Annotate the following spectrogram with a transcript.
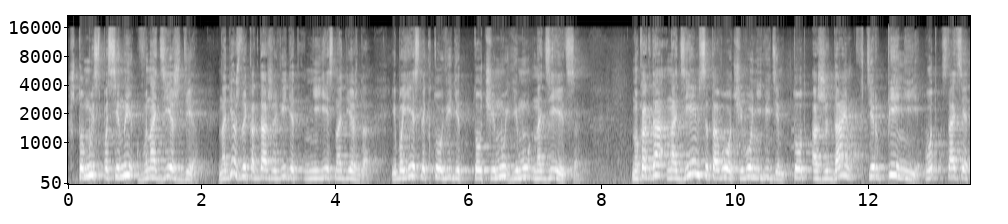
что мы спасены в надежде». Надежды, когда же видит, не есть надежда. Ибо если кто видит то, чему ему надеется. Но когда надеемся того, чего не видим, то ожидаем в терпении. Вот, кстати,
